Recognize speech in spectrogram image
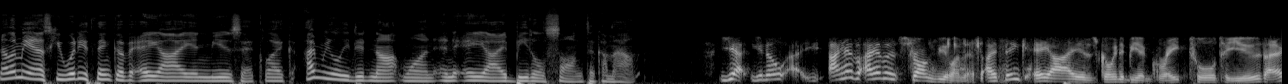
Now, let me ask you, what do you think of AI in music? Like, I really did not want an AI Beatles song to come out. Yeah, you know, I have I have a strong view on this. I think AI is going to be a great tool to use. I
